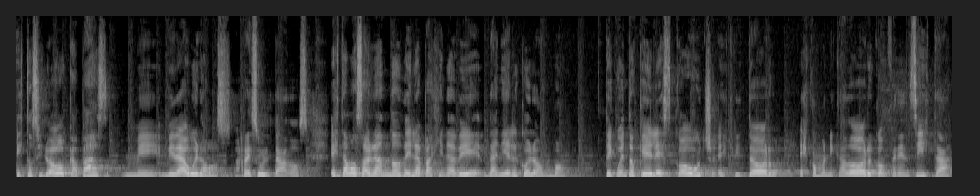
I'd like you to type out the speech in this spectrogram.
esto si lo hago capaz me, me da buenos resultados. Estamos hablando de la página de Daniel Colombo. Te cuento que él es coach, escritor, es comunicador, conferencista,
